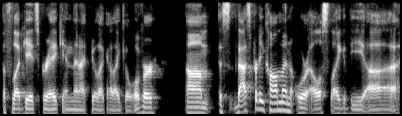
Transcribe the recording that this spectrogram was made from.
the floodgates break and then I feel like I like go over. Um, that's pretty common. Or else like the uh,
